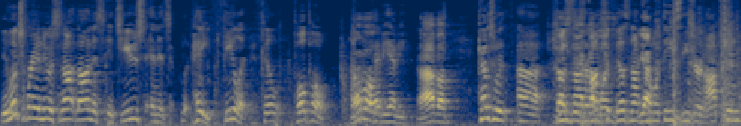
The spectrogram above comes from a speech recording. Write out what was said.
It looks brand new. It's not non. It's it's used and it's hey, feel it, feel pull pull. Bravo. Heavy, heavy. Ah, Bob. Comes with uh, Does not come option. with- does not yeah. come with these. These are an option.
